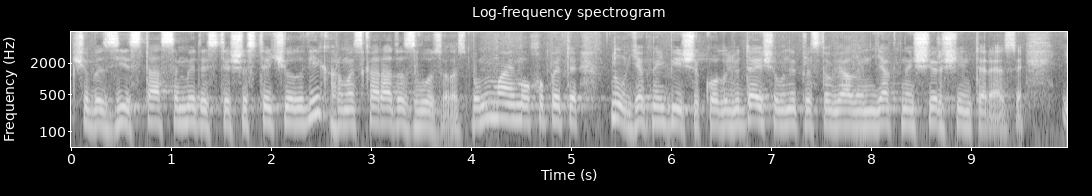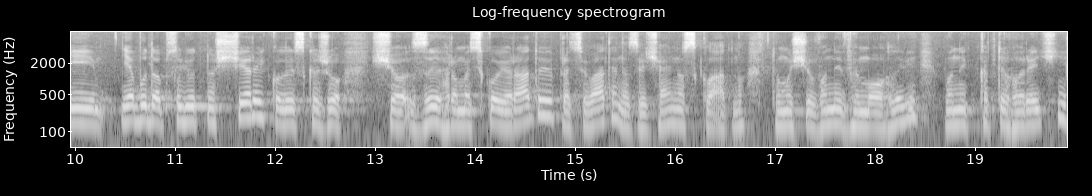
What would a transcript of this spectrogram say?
щоб зі 176 чоловік громадська рада звузилась, бо ми маємо охопити ну якнайбільше коло людей, щоб вони представляли якнайширші інтереси. І Я буду абсолютно щирий, коли скажу, що з громадською радою працювати надзвичайно складно, тому що вони вимогливі, вони категоричні,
